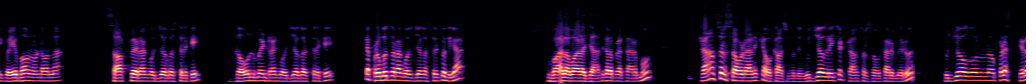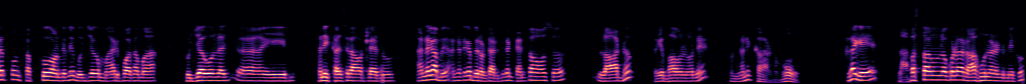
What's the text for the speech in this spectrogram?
మీకు వైభవం ఉండడం వల్ల సాఫ్ట్వేర్ రంగ ఉద్యోగస్తులకి గవర్నమెంట్ రంగ ఉద్యోగస్తులకి అంటే ప్రభుత్వ రంగ ఉద్యోగస్తులకి కొద్దిగా వాళ్ళ వాళ్ళ జాతకాల ప్రకారము ట్రాన్స్ఫర్స్ అవ్వడానికి అవకాశం ఉంది. ఉద్యోగరీత్యా ట్రాన్స్ఫర్స్ అవుతారు మీరు. ఉద్యోగంలో కూడా స్థిరత్వం తక్కువగా ఉంటుంది. ఉద్యోగం మారిపోదామా? ఉద్యోగంలో ఈ మనకి కలిసి రావట్లేదు అన్నగా అన్నట్టుగా మీరు ఉంటారు. ఎందుకంటే టెన్త్ హౌస్ లార్డ్ వైభవంలోనే ఉండడానికి కారణము. అలాగే లాభస్థానంలో కూడా రాహు ఉన్నాడండి మీకు.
